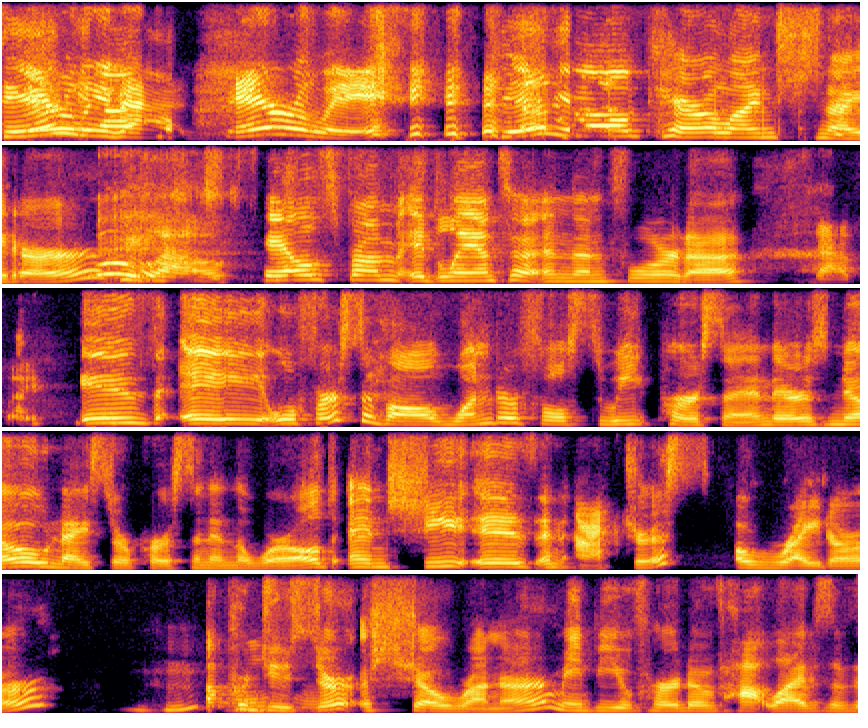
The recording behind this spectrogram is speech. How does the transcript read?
that. Barely. Danielle Caroline Schneider, Ooh, wow. hails from Atlanta and then Florida. Sadly. Is a, well, first of all, wonderful, sweet person. There's no nicer person in the world. And she is an actress, a writer, Mm-hmm. a producer, a showrunner. Maybe you've heard of Hot Wives of,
